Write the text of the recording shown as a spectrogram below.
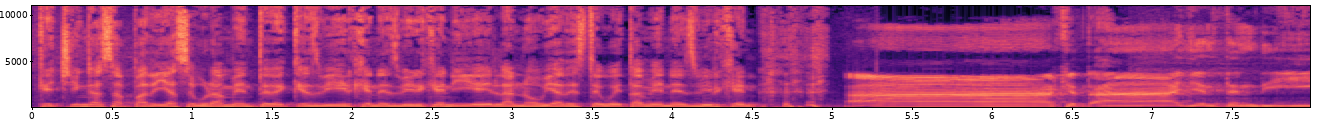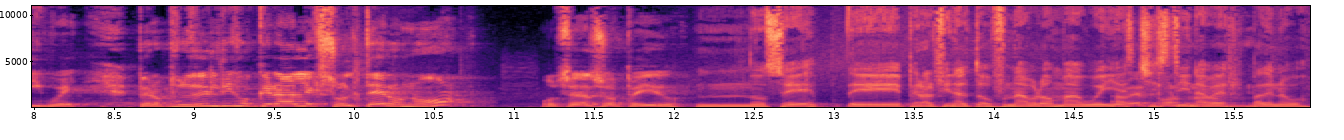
que chinga Zapadilla seguramente de que es virgen, es virgen y la novia de este güey también es virgen. ah, que, ah, ya entendí, güey. Pero pues él dijo que era Alex soltero, ¿no? ¿O será su apellido? No sé, eh, pero al final todo fue una broma, güey. Es chistín, a ver, va de nuevo.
